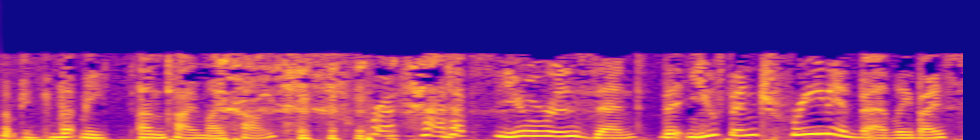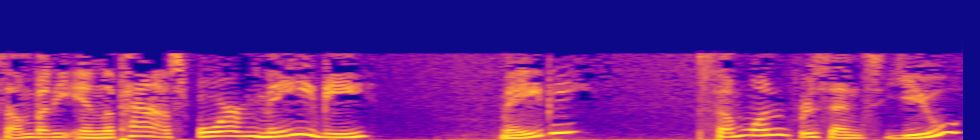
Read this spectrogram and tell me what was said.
let me let me untie my tongue. Perhaps you resent that you've been treated badly by somebody in the past, or maybe, maybe someone resents you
